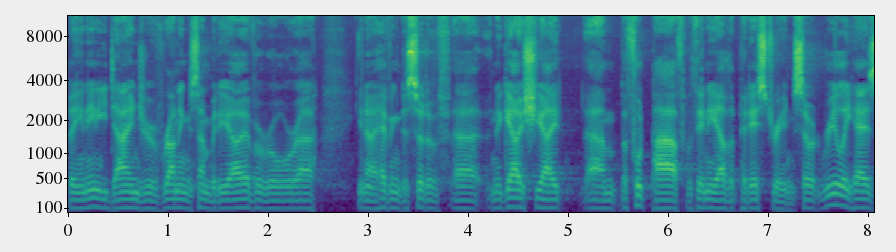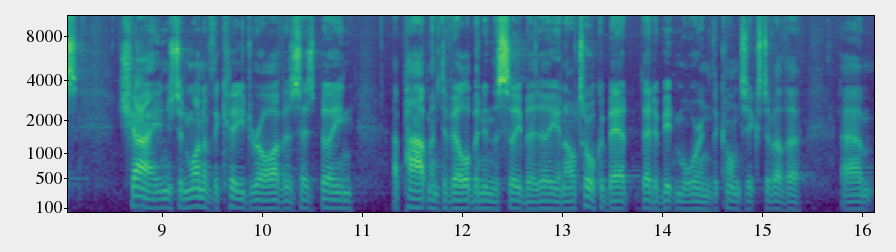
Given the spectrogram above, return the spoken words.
be in any danger of running somebody over or, uh, you know, having to sort of uh, negotiate um, the footpath with any other pedestrian. So it really has changed, and one of the key drivers has been apartment development in the CBD, and I'll talk about that a bit more in the context of other um,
